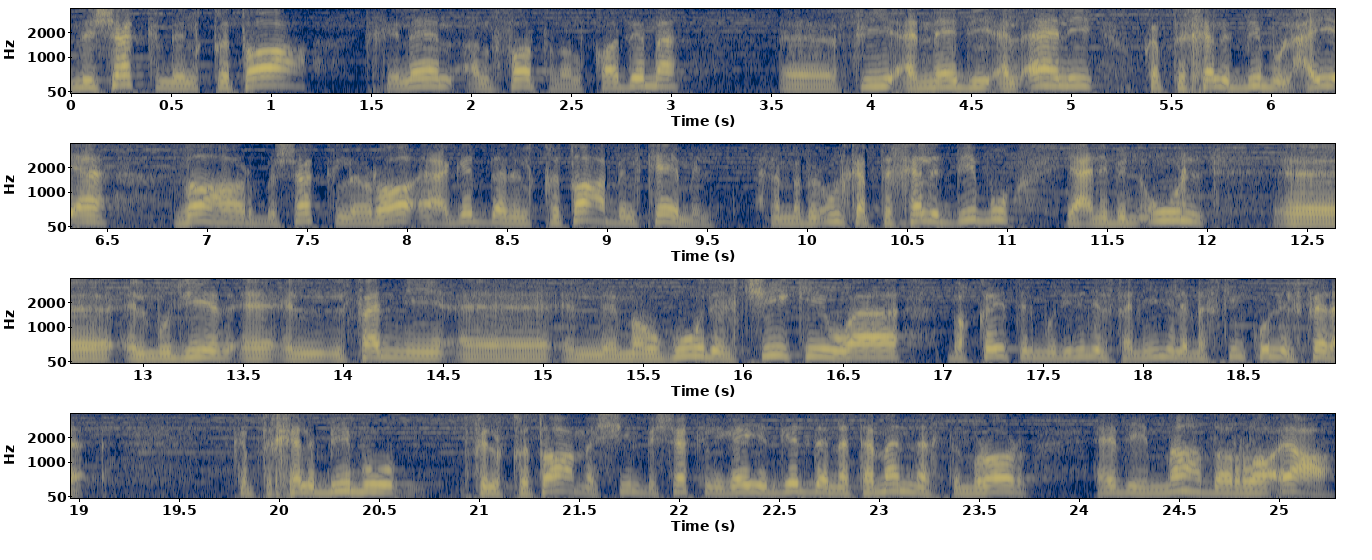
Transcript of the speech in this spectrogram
لشكل القطاع خلال الفترة القادمة في النادي الأهلي. وكابتن خالد بيبو الحقيقة ظهر بشكل رائع جدا القطاع بالكامل. إحنا لما بنقول كابتن خالد بيبو يعني بنقول المدير الفني اللي موجود التشيكي وبقية المديرين الفنيين اللي ماسكين كل الفرق. كابتن خالد بيبو في القطاع ماشيين بشكل جيد جدا. نتمنى استمرار هذه النهضة الرائعة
